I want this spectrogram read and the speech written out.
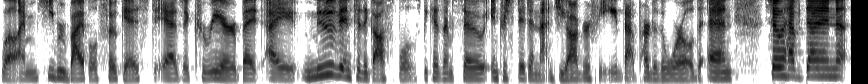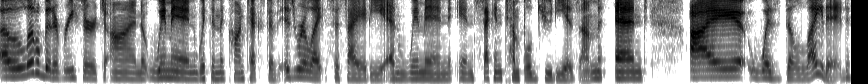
well, I'm Hebrew Bible focused as a career, but I move into the Gospels because I'm so interested in that geography, that part of the world. And so have done a little bit of research on women within the context of Israelite society and women in Second Temple Judaism. And I was delighted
